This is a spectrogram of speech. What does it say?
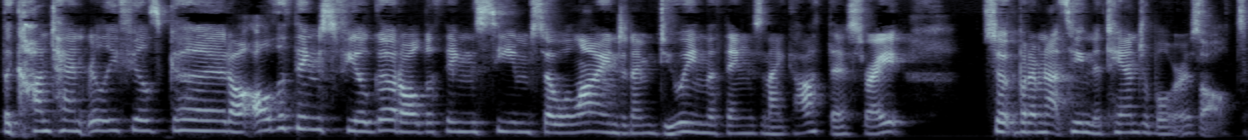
the content really feels good. All, all the things feel good. All the things seem so aligned and I'm doing the things and I got this, right? So but I'm not seeing the tangible result.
